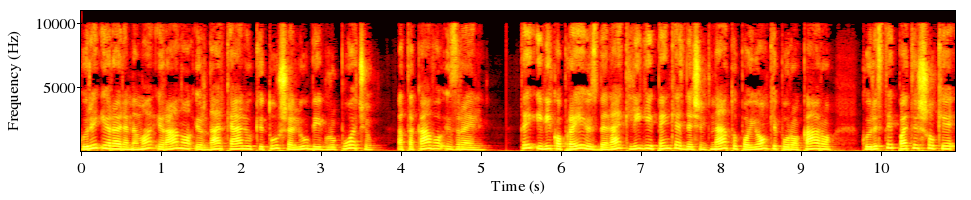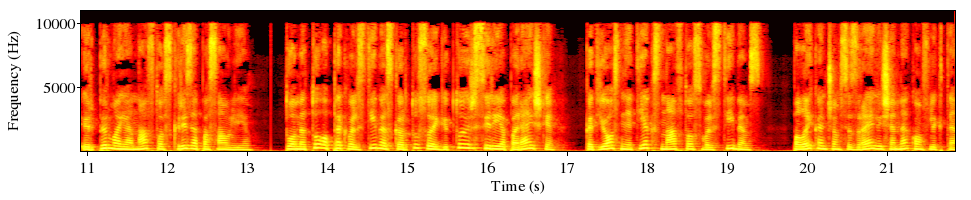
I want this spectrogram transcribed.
kuri yra remiama Irano ir dar kelių kitų šalių bei grupuočių, atakavo Izraelį. Tai įvyko praėjus beveik lygiai 50 metų po Jonkipūro karo, kuris taip pat iššaukė ir pirmąją naftos krizę pasaulyje. Tuo metu OPEC valstybės kartu su Egiptu ir Sirija pareiškė, kad jos netieks naftos valstybėms, palaikančioms Izraelį šiame konflikte.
